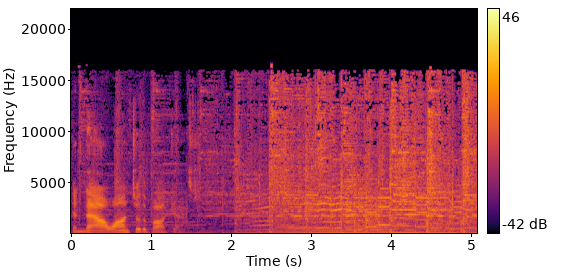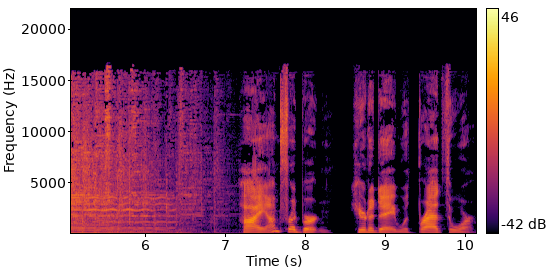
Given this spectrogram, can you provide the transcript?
and now on to the podcast. Hi, I'm Fred Burton, here today with Brad Thor.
